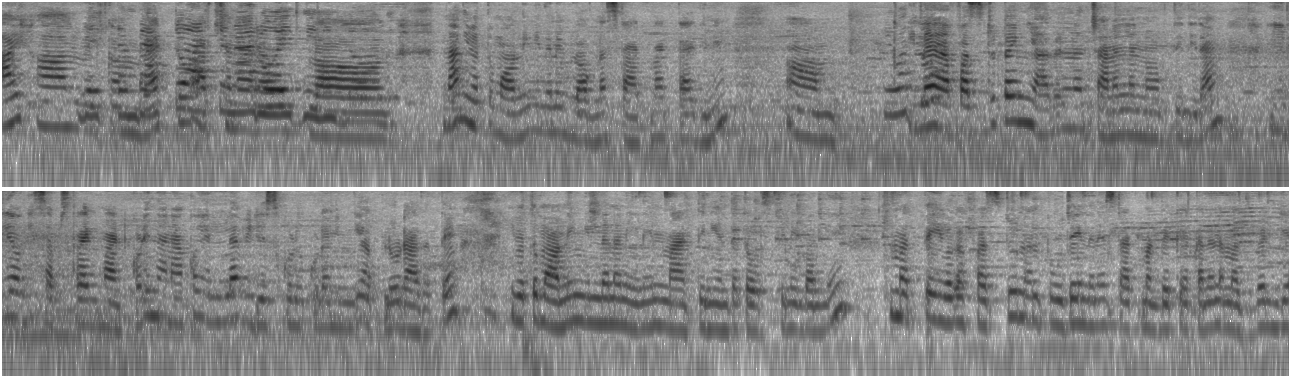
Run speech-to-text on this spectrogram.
Hi all welcome back to Archana Rohit blog ನಾನು ಇವತ್ತು ಮಾರ್ನಿಂಗಿಂದನೇ ಬ್ಲಾಗ್ನ ಸ್ಟಾರ್ಟ್ ಮಾಡ್ತಾ ಇದ್ದೀನಿ. ಇಲ್ಲ ಫಸ್ಟ್ ಟೈಮ್ ಯಾರೆಲ್ಲ ನನ್ನ ಚಾನಲ್ನ ನೋಡ್ತಿದ್ದೀರಾ? ಈಗಲೇ ಹೋಗಿ ಸಬ್ಸ್ಕ್ರೈಬ್ ಮಾಡ್ಕೊಳ್ಳಿ. ನಾನು ಹಾಕೋ ಎಲ್ಲ ವೀಡಿಯೋಸ್ಗಳು ಕೂಡ ನಿಮಗೆ ಅಪ್ಲೋಡ್ ಆಗುತ್ತೆ. ಇವತ್ತು ಮಾರ್ನಿಂಗಿಂದ ನಾನು ಏನೇನು ಮಾಡ್ತೀನಿ ಅಂತ ತೋರಿಸ್ತೀನಿ ಬನ್ನಿ. ಮತ್ತು ಇವಾಗ ಫಸ್ಟು ನಾನು ಪೂಜೆಯಿಂದನೇ ಸ್ಟಾರ್ಟ್ ಮಾಡಬೇಕು. ಯಾಕಂದರೆ ನಮ್ಮ ಹಸ್ಬೆಂಡ್ಗೆ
